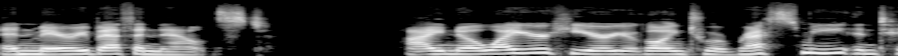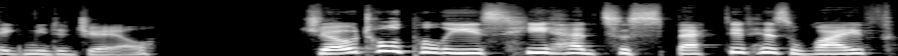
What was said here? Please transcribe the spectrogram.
and Mary Beth announced, I know why you're here. You're going to arrest me and take me to jail. Joe told police he had suspected his wife,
